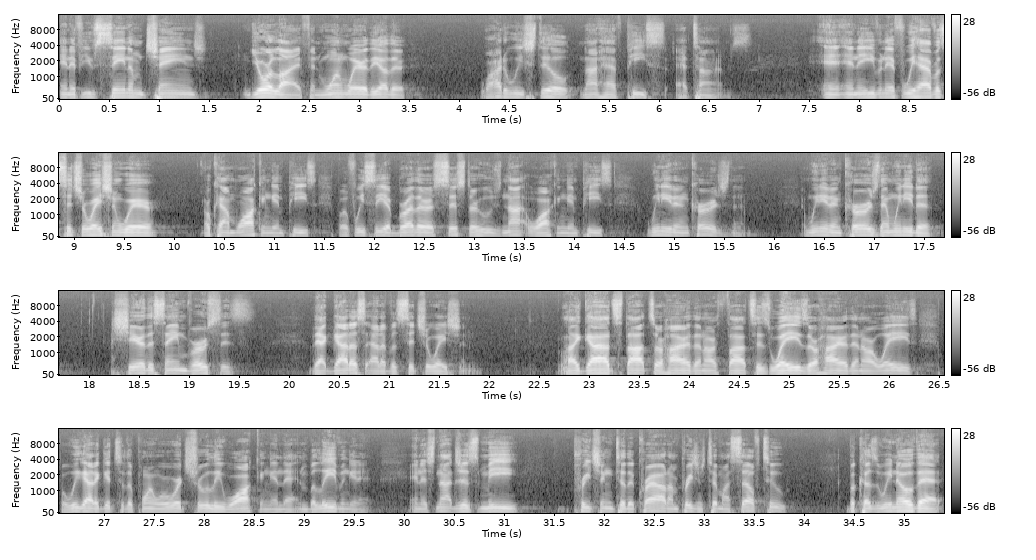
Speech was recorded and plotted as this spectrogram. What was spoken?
And if you've seen Him change your life in one way or the other, why do we still not have peace at times? And, and even if we have a situation where, okay, I'm walking in peace, but if we see a brother or sister who's not walking in peace, we need to encourage them. And we need to encourage them. We need to share the same verses that got us out of a situation. Like God's thoughts are higher than our thoughts, His ways are higher than our ways, but we got to get to the point where we're truly walking in that and believing in it. And it's not just me preaching to the crowd, I'm preaching to myself too, because we know that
